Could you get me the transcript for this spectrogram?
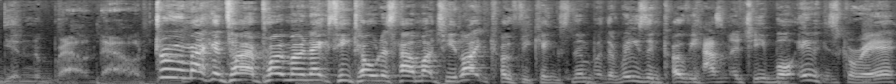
getting the brown down. Drew McIntyre promo next, he told us how much he liked Kofi Kingston, but the reason Kofi hasn't achieved more in his career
